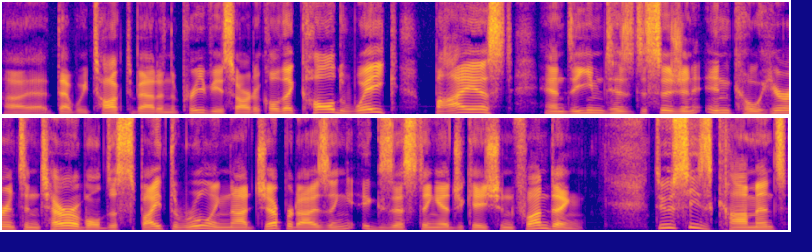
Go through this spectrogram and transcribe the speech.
uh, that we talked about in the previous article that called Wake biased and deemed his decision incoherent and terrible, despite the ruling not jeopardizing existing education funding. Ducey's comments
